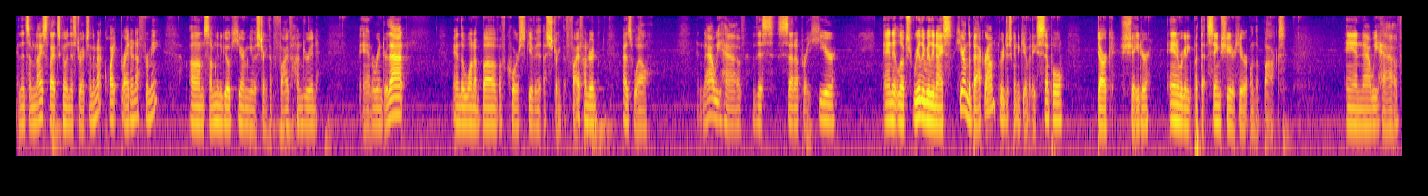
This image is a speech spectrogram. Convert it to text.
and then some nice lights go in this direction. They're not quite bright enough for me. Um, so I'm going to go here. I'm going to give it a strength of 500 and render that and the one above of course give it a strength of 500 as well. And now we have this setup right here. And it looks really really nice. Here in the background we're just going to give it a simple dark shader. And we're going to put that same shader here on the box. And now we have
